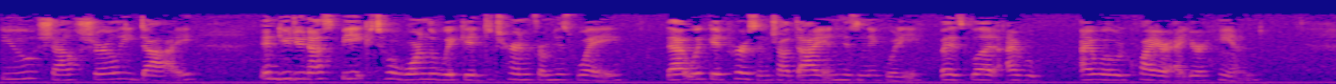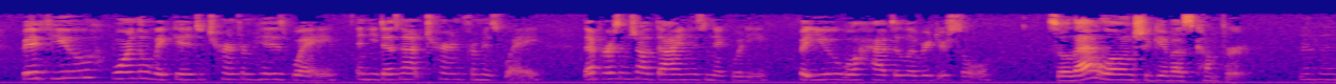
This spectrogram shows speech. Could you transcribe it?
you shall surely die, and you do not speak to warn the wicked to turn from his way, that wicked person shall die in his iniquity, but his blood I I will require at your hand. But if you warn the wicked to turn from his way, and he does not turn from his way, that person shall die in his iniquity, but you will have delivered your soul. So that alone should give us comfort Mm-hmm.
